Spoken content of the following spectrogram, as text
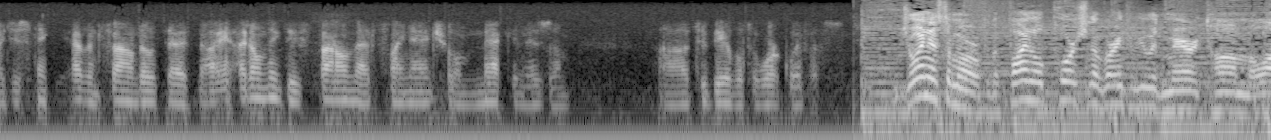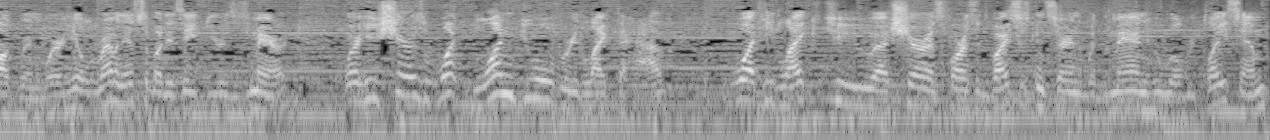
I just think they haven't found out that I, I don't think they've found that financial mechanism uh, to be able to work with us. Join us tomorrow for the final portion of our interview with Mayor Tom Laughren, where he'll reminisce about his eight years as mayor, where he shares what one do-over he'd like to have, what he'd like to uh, share as far as advice is concerned with the man who will replace him,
